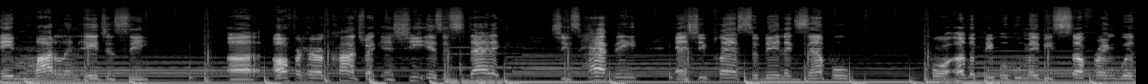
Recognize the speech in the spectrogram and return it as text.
a modeling agency uh, offered her a contract, and she is ecstatic. She's happy, and she plans to be an example for other people who may be suffering with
